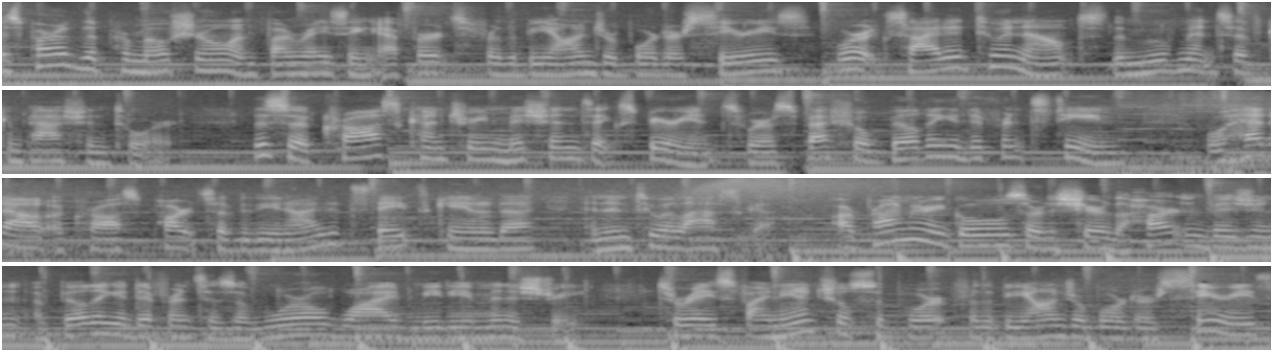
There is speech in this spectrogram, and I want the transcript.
As part of the promotional and fundraising efforts for the Beyond Your Borders series, we're excited to announce the Movements of Compassion Tour. This is a cross-country missions experience where a special Building a Difference team will head out across parts of the United States, Canada, and into Alaska. Our primary goals are to share the heart and vision of Building a Difference as a worldwide media ministry to raise financial support for the Beyond Your Borders series,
